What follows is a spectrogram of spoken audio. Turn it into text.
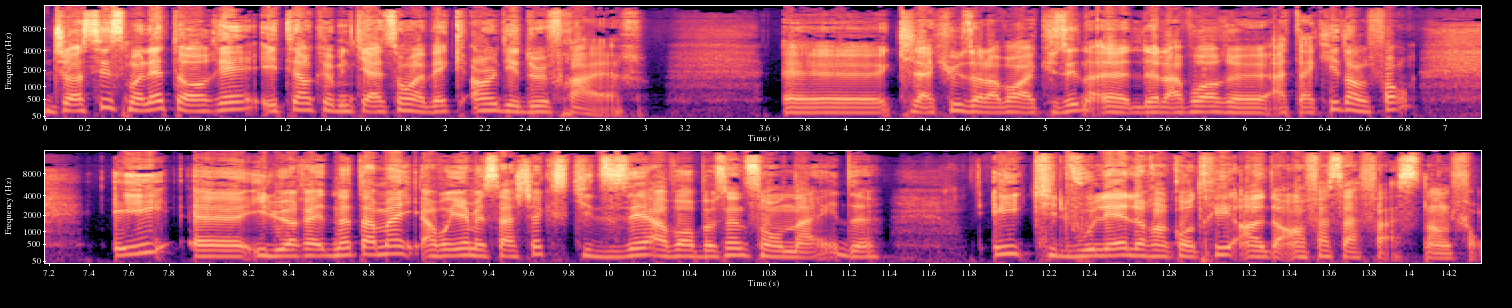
Jussie Smollett aurait été en communication avec un des deux frères euh, qui l'accuse de l'avoir accusé, euh, de l'avoir euh, attaqué dans le fond. Et euh, il lui aurait notamment envoyé un message texte qui disait avoir besoin de son aide et qu'il voulait le rencontrer en, en face à face, dans le fond.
